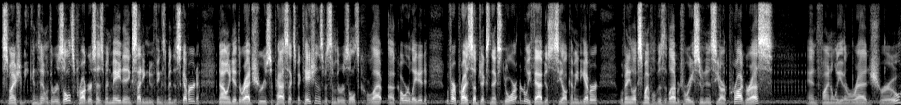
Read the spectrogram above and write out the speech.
Smythe should be content with the results. Progress has been made and exciting new things have been discovered. Not only did the Rad Shrews surpass expectations, but some of the results uh, correlated with our prize subjects next door. Utterly fabulous to see all coming together. With any luck, Smythe will visit the laboratory soon and see our progress. And finally, the Rad Shrew.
